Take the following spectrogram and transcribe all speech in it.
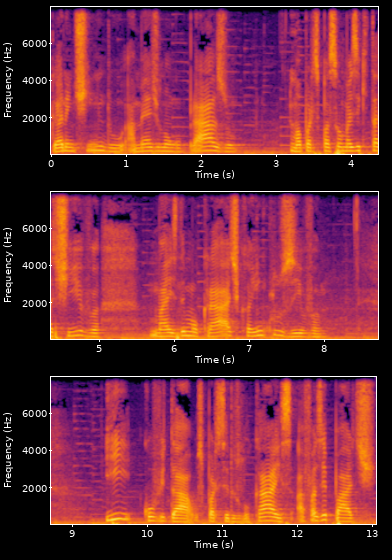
garantindo a médio e longo prazo uma participação mais equitativa mais democrática e inclusiva. E convidar os parceiros locais a fazer parte.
